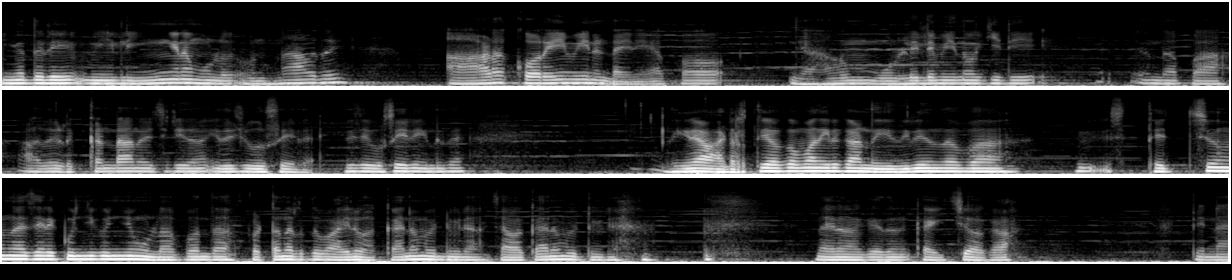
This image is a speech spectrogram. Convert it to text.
ഇങ്ങനത്തെ ഒരു മീനിൽ ഇങ്ങനെ മുള്ള്. ഒന്നാമത് ആടെ കുറേ മീനുണ്ടായിന്. അപ്പോൾ ഞാൻ മുള്ളിലെ മീൻ നോക്കിയിട്ട് എന്താപ്പാ അത് എടുക്കണ്ടെന്ന് വെച്ചിട്ട് ഇത് ചൂസ് ചെയ്തത് ഇത് ചൂസ് ചെയ്ത് ഇതിന്റെ ഇതിങ്ങനെ അടർത്തി നോക്കുമ്പോൾ അതിൽ കാണുന്നത് ഇതിൽ എന്താപ്പാ തെച്ചു എന്ന് വെച്ചാൽ കുഞ്ഞു കുഞ്ഞു മുള്ള. അപ്പോൾ എന്താ പെട്ടെന്ന് എടുത്ത് വായിൽ വെക്കാനും പറ്റൂല ചവക്കാനും പറ്റൂല. എന്തായാലും നമുക്ക് ഇത് കഴിച്ചു നോക്കാം. പിന്നെ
